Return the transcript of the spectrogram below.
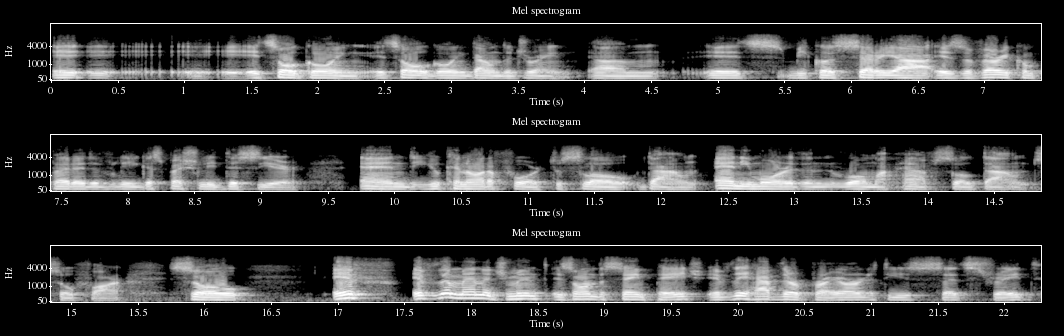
it, it, it's all going it's all going down the drain. Um, it's because Serie A is a very competitive league, especially this year, and you cannot afford to slow down any more than Roma have slowed down so far. So if if the management is on the same page, if they have their priorities set straight,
